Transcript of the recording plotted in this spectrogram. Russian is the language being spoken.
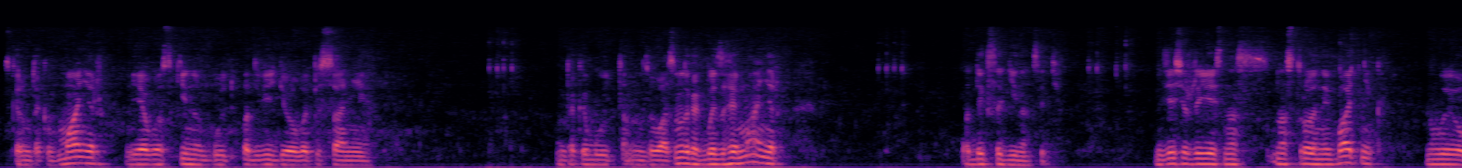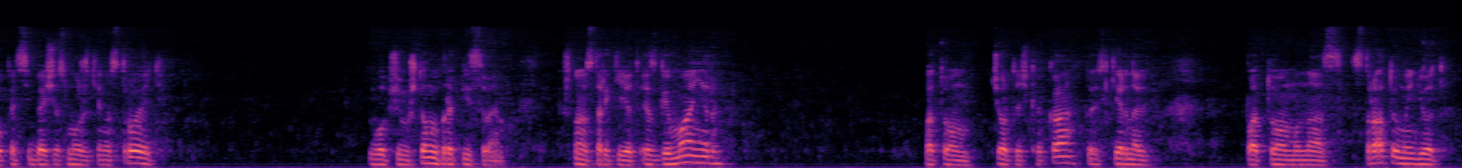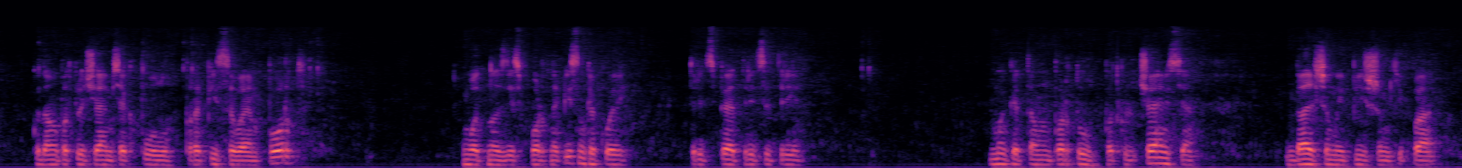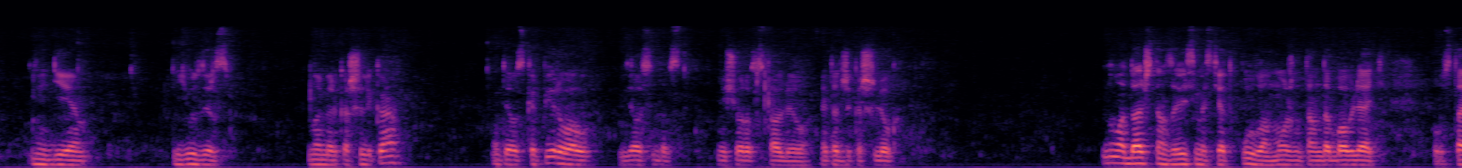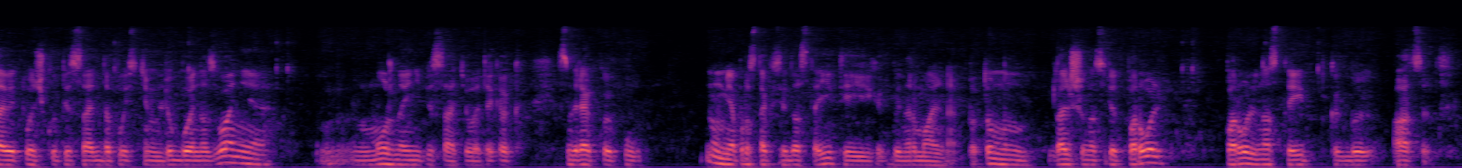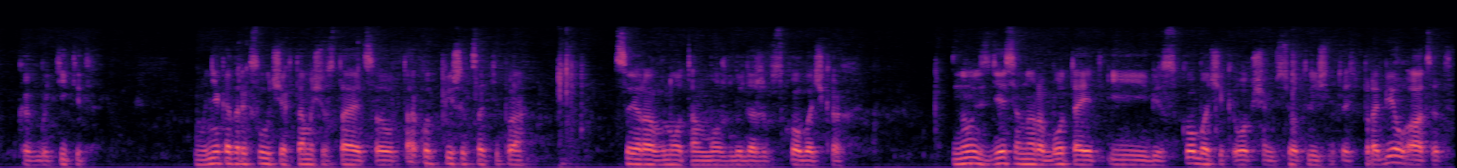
скажем так, в майнер, я его скину, будет под видео в описании. Он так и будет там называться. Ну, это как BSG майнер под X11. Здесь уже есть нас, настроенный батник, вы его под себя сейчас можете настроить. В общем, что мы прописываем? Что на строке идет sgminer, потом черточка k, то есть kernel, потом у нас stratum идет, куда мы подключаемся к пулу, прописываем порт. Вот у нас здесь порт написан какой, 3533. Мы к этому порту подключаемся. Дальше мы пишем типа где users номер кошелька вот я его скопировал, взял сюда, еще раз вставлю этот же кошелек. Ну а дальше там в зависимости от пула можно там добавлять, ставить точку, писать, допустим, любое название. Можно и не писать его, это как, смотря какой пул. Ну, у меня просто так всегда стоит и как бы нормально. Потом дальше у нас идет пароль. Пароль у нас стоит как бы asset, как бы тикет. В некоторых случаях там еще ставится вот так вот пишется, типа c равно там может быть даже в скобочках. Ну, здесь оно работает и без скобочек. В общем, все отлично. То есть пробел, ацет.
